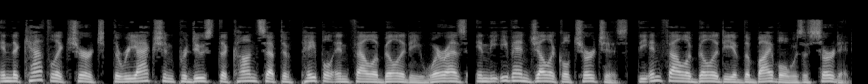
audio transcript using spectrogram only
In the Catholic Church, the reaction produced the concept of papal infallibility whereas, in the evangelical churches, the infallibility of the Bible was asserted.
